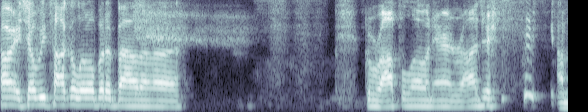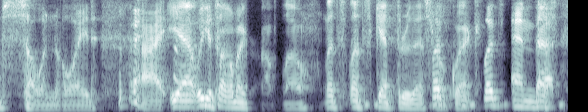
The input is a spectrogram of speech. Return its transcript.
All right, shall we talk a little bit about uh, Garoppolo and Aaron Rodgers? I'm so annoyed. All right, yeah, we can talk about Garoppolo. Let's let's get through this real let's, quick. Let's end that. That's,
